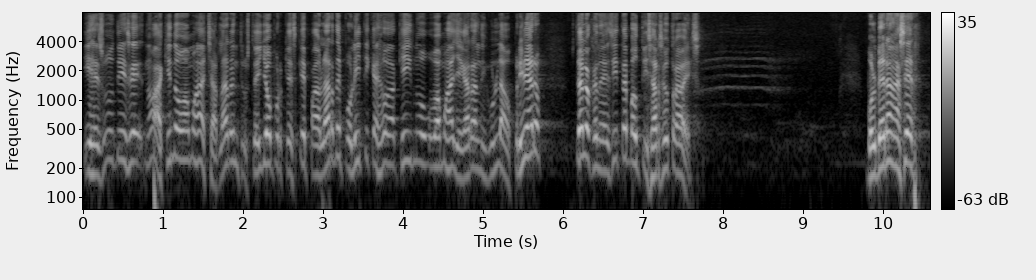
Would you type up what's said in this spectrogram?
Y Jesús dice, no, aquí no vamos a charlar entre usted y yo, porque es que para hablar de política, eso aquí no vamos a llegar a ningún lado. Primero, usted lo que necesita es bautizarse otra vez. Volver a nacer.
